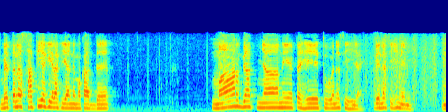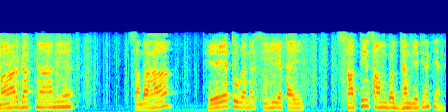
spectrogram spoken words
මෙතන සතිය කියලා කියන්නේ මොකද්ද? මාර්ගඥාණයට හේතු වන සිහියයි. වෙන සිහි නෙමෙයි. මාර්ගඥාණය සඳහා හේතු වන සිහියටයි සති සම්බොජ්ජංගය කියලා කියන්නේ.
